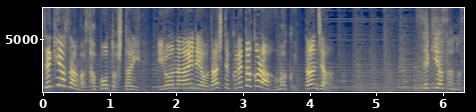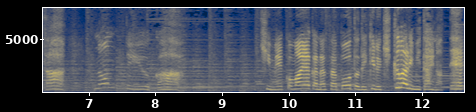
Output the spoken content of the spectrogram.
関谷さんがサポートしたりいろんなアイデアを出してくれたからうまくいったんじゃん。関谷さんのさなんていうかきめ細やかなサポートできる気配りみたいのって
